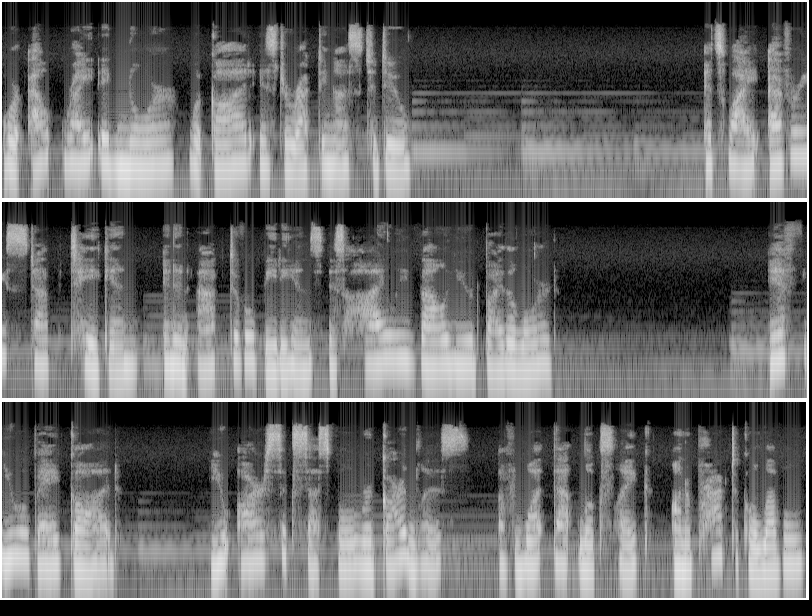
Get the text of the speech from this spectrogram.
or outright ignore what God is directing us to do. It's why every step taken in an act of obedience is highly valued by the Lord. If you obey God, you are successful regardless of what that looks like on a practical level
